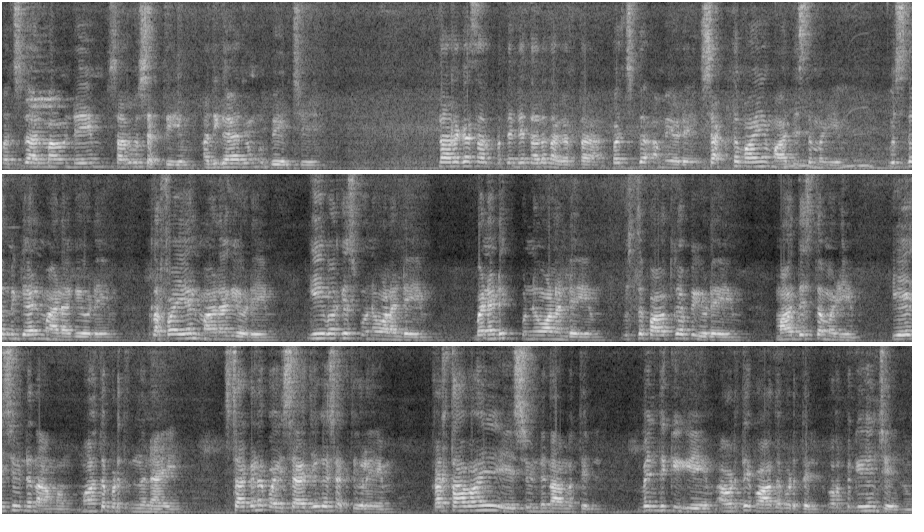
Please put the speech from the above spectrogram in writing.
പശുതാത്മാവിന്റെയും സർവശക്തിയും അധികാരവും ഉപയോഗിച്ച് നരക സർപ്പത്തിന്റെ തല തകർത്ത പരിശുദ്ധ അമ്മയുടെ ശക്തമായ മാധ്യസ്ഥം വഴിയും വിശുദ്ധ മിക്കാൽ മാലാഖയുടെയും റഫയേൽ മാലാഖയുടെയും ഗീവർഗസ് പുണ്യവാളന്റെയും ബെനഡിക് പുണ്യവാളന്റെയും വിശുദ്ധ പാത്രോപ്പിയുടെയും മാധ്യസ്ഥം വഴിയും യേശുവിന്റെ നാമം മഹത്വപ്പെടുത്തുന്നതിനായി സകല പൈശാചിക ശക്തികളെയും കർത്താവായ യേശുവിന്റെ നാമത്തിൽ ബന്ധിക്കുകയും അവിടുത്തെ പാതപ്പെടുത്തൽ ഉറപ്പിക്കുകയും ചെയ്യുന്നു.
